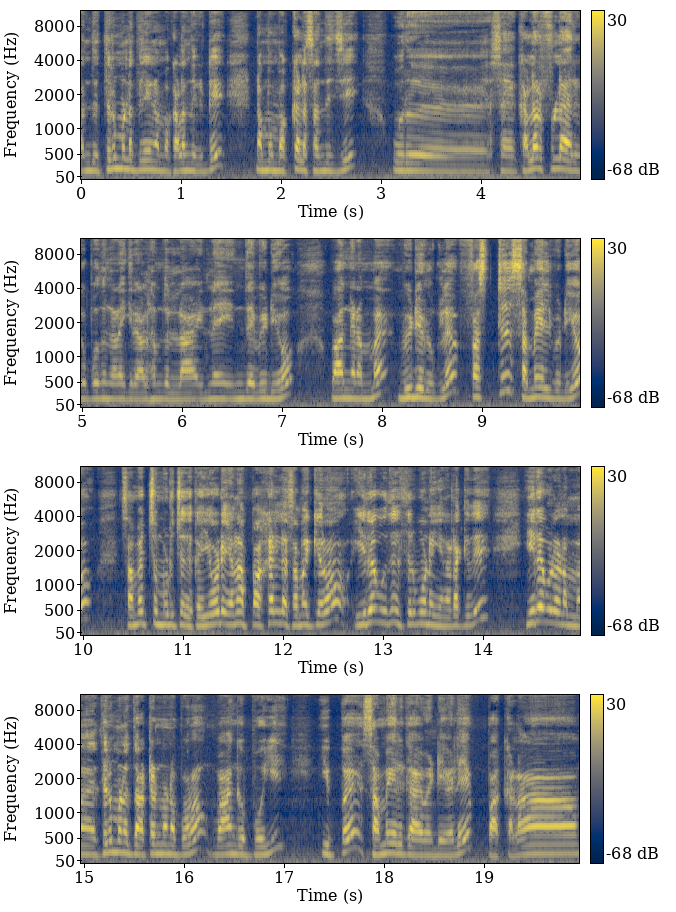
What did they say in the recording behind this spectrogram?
அந்த திருமணத்துலேயும் நம்ம கலந்துக்கிட்டு நம்ம மக்களை சந்தித்து ஒரு ச கலர்ஃபுல்லாக இருக்க போதுன்னு நினைக்கிறேன் அலமதுல்லா இந்த வீடியோ வாங்க நம்ம வீடியோக்குள்ளே ஃபஸ்ட்டு சமையல் வீடியோ. சமைச்சு முடித்தது கையோடு ஏன்னா பகலில் சமைக்கிறோம். இரவு தான் திருமணம் இங்கே நடக்குது. இரவில் நம்ம திருமணத்தை அட்டன் பண்ண போகிறோம் வாங்க போய் இப்போ சமையலுக்காக வேண்டிய வேலையை பார்க்கலாம்.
